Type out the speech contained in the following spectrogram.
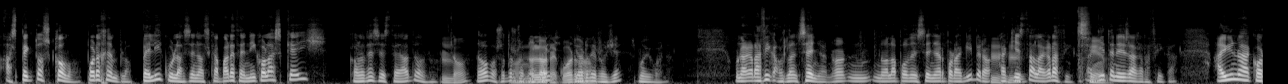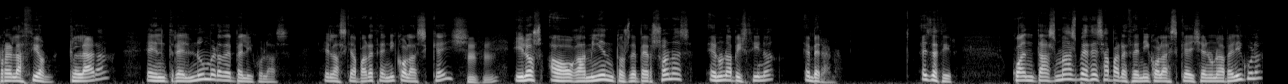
aspectos como, por ejemplo, películas en las que aparece Nicolas Cage. ¿Conoces este dato o no? No. No, vosotros No, lo no lo conocéis. recuerdo. Jordi Rouget, es muy bueno. Una gráfica, os la enseño, no, no la puedo enseñar por aquí, pero aquí está la gráfica. Sí. Aquí tenéis la gráfica. Hay una correlación clara entre el número de películas en las que aparece Nicolas Cage y los ahogamientos de personas en una piscina en verano. Es decir, cuantas más veces aparece Nicolas Cage en una película,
